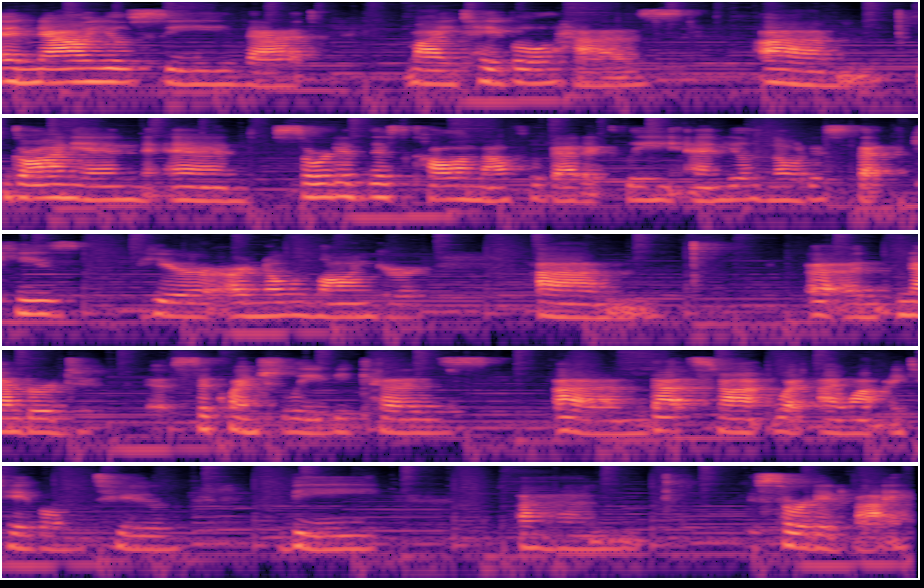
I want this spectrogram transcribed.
and now you'll see that my table has um, gone in and sorted this column alphabetically and you'll notice that the keys here are no longer um, uh, numbered sequentially because um, that's not what I want my table to be um, sorted by.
